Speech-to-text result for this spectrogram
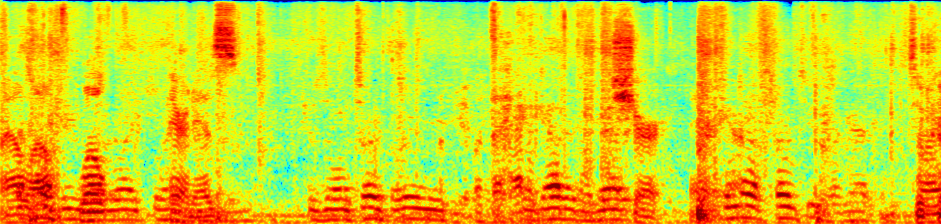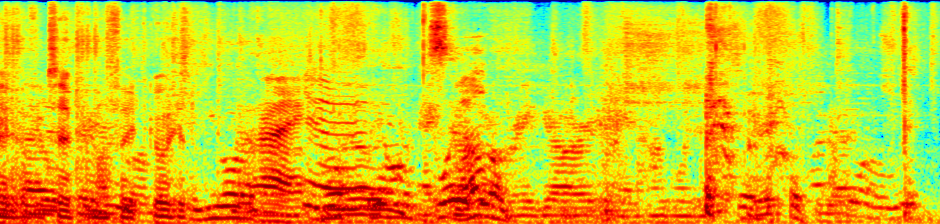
Well, well, well. There it is. Because on turn three, What the I heck? got it, I got it. Sure. There we go. Turn two, I got it. It's okay, I've accepted my fate. Go ahead. You want All to right. be on Well-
